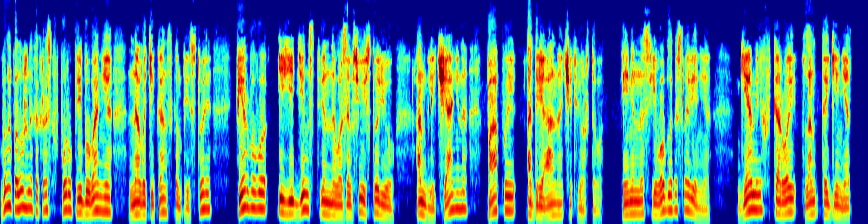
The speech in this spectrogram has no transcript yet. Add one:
было положено как раз в пору пребывания на Ватиканском престоле первого и единственного за всю историю англичанина, папы Адриана IV. Именно с его благословения Генрих II Плантагенет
